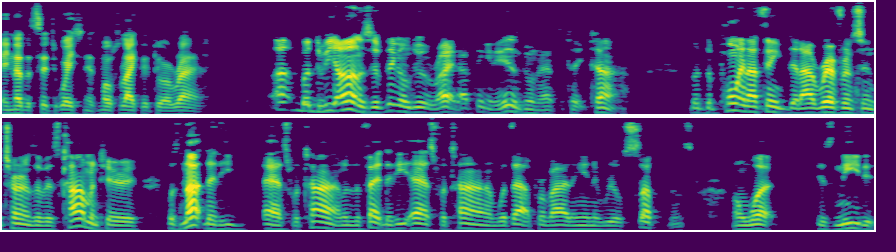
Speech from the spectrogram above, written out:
another situation is most likely to arise. Uh, but to be honest, if they're going to do it right, I think it is going to have to take time. But the point I think that I referenced in terms of his commentary was not that he asked for time, is the fact that he asked for time without providing any real substance on what is needed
